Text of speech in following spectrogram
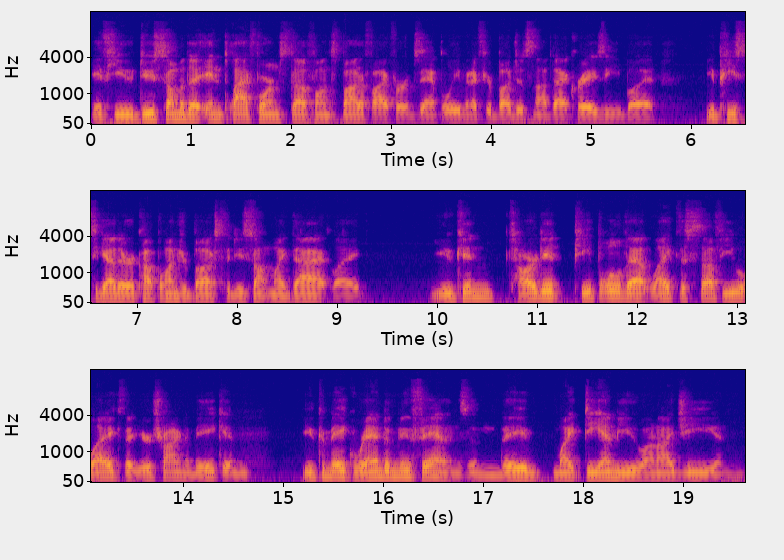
if you do some of the in-platform stuff on Spotify, for example, even if your budget's not that crazy, but you piece together a couple hundred bucks to do something like that, like you can target people that like the stuff you like that you're trying to make and you can make random new fans and they might DM you on IG and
